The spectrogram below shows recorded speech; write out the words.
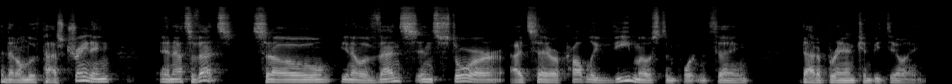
And then I'll move past training, and that's events. So, you know, events in store, I'd say, are probably the most important thing that a brand can be doing.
